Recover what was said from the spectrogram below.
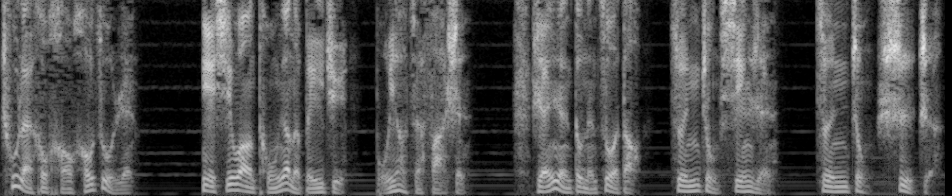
出来后好好做人。也希望同样的悲剧不要再发生，人人都能做到尊重先人，尊重逝者。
